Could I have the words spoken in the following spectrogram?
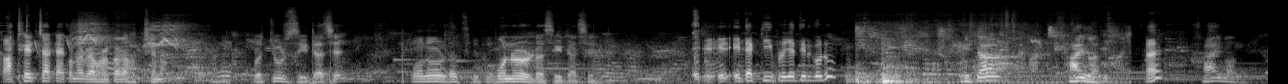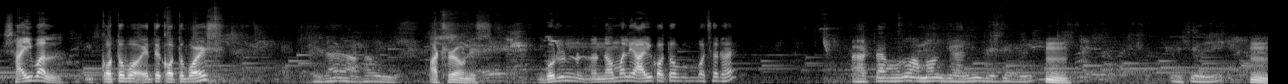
কাঠের চাকা এখনও ব্যবহার করা হচ্ছে না। প্রচুর সিট আছে। পনেরোটা ছিল পনেরোটা সিট আছে। এটা কি প্রজাতির গরু? এটা সাইবাল। হ্যাঁ? সাইবাল। সাইবাল। কত এতে কত বয়স? আঠারো উনিশ গরুর নর্মালি আয়ু কত বছর হয়? একটা গরু আমার জ্ঞানী দেখেছি হুম। হুম।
